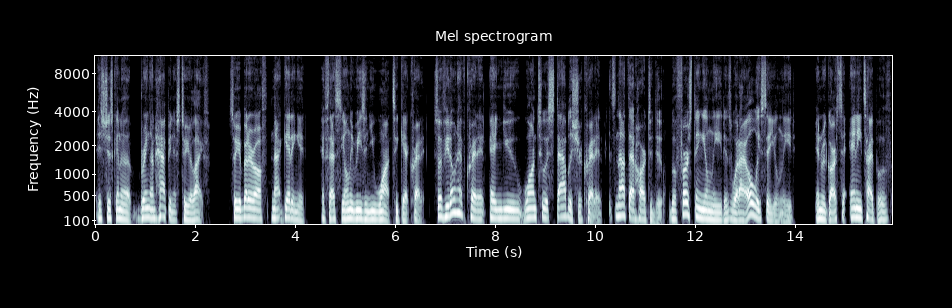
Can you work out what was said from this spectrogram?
It's just going to bring unhappiness to your life. So you're better off not getting it if that's the only reason you want to get credit. So if you don't have credit and you want to establish your credit, it's not that hard to do. The first thing you'll need is what I always say you'll need in regards to any type of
